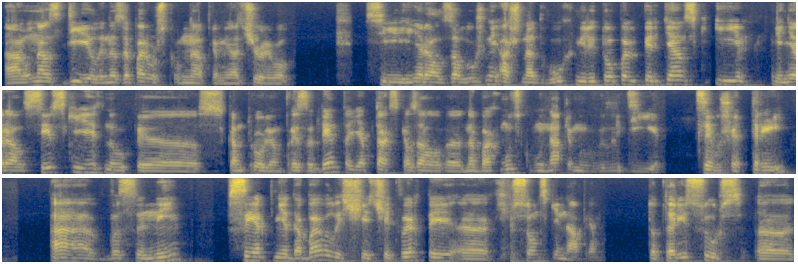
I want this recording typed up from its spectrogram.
А у нас діяли на Запорізькому напрямі, очолював ці генерал Залужний аж на двох Мелітополь Бердянськ і генерал Сирський ну, з контролем президента, я б так сказав, е, на Бахмутському напряму вели дії. Це вже три. А восени в серпні додали ще четвертий е, Херсонський напрям. Тобто ресурс, е,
